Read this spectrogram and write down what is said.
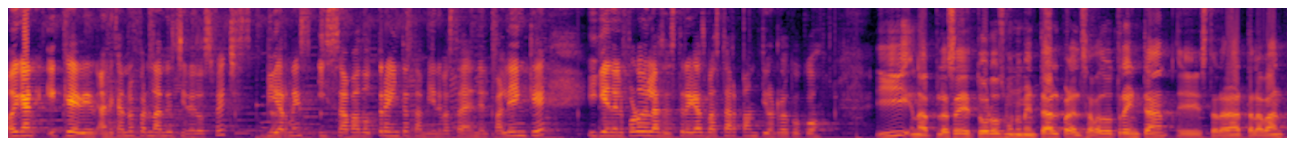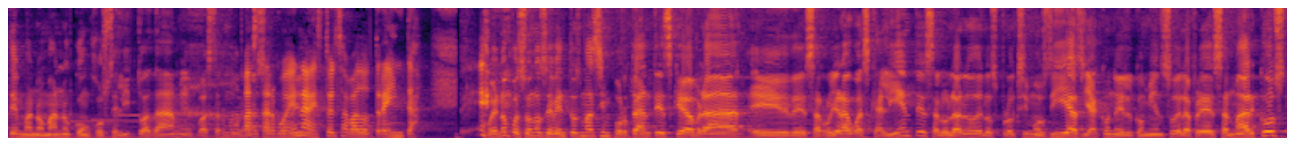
Oigan, y que Alejandro Fernández tiene dos fechas: viernes y sábado 30 también va a estar en el palenque. Y en el Foro de las Estrellas va a estar Panteón Rococó. Y en la Plaza de Toros Monumental para el sábado 30 eh, estará Talavante mano a mano con Joselito Adame. Va a estar muy buena. Va a estar buena, esto el sábado 30. Bueno, pues son los eventos más importantes que habrá eh, de desarrollar Aguascalientes a lo largo de los próximos días, ya con el comienzo de la Feria de San Marcos.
